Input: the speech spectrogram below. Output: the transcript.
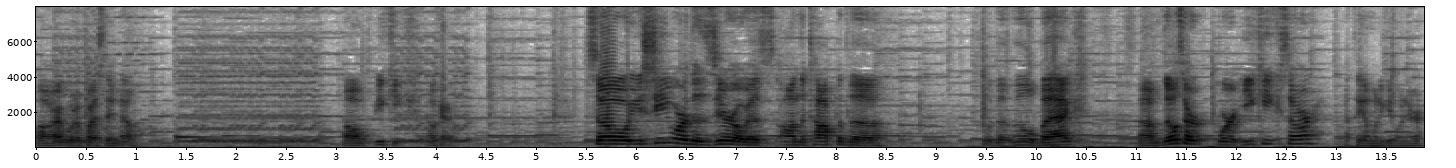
Alright, what if I say no? Oh, EkeEke. Okay. So, you see where the zero is on the top of the, the little bag? Um, those are where EkeEkes are. I think I'm to get one here.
